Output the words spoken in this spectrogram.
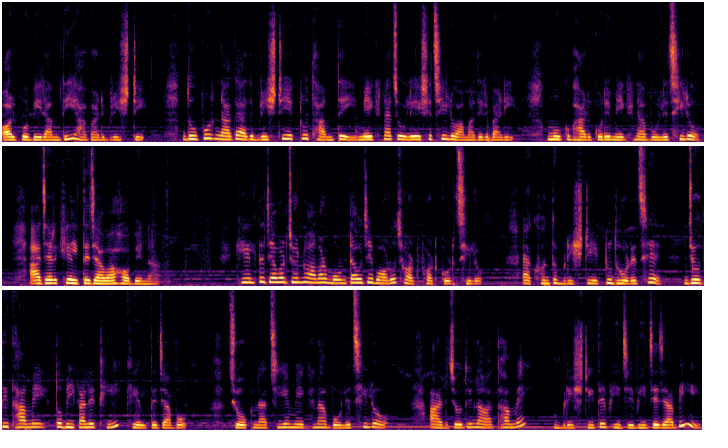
অল্প বিরাম দিয়ে আবার বৃষ্টি। দুপুর নাগাদ বৃষ্টি একটু থামতেই মেঘনা চলে এসেছিল আমাদের বাড়ি। মুখ ভার করে মেঘনা বলেছিল, আজ আর খেলতে যাওয়া হবে না। খেলতে যাওয়ার জন্য আমার মনটাও যে বড় ছটফট করছিল। এখন তো বৃষ্টি একটু ধরেছে, যদি থামে তো বিকালে ঠিক খেলতে যাব। চোখ নাচিয়ে মেঘনা বলেছিল, আর যদি না থামে, বৃষ্টিতে ভিজে ভিজে যাবি?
